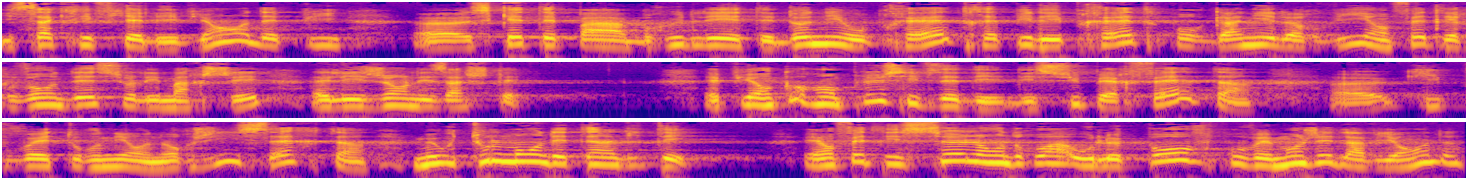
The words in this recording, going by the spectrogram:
ils sacrifiaient les viandes et puis euh, ce qui n'était pas brûlé était donné aux prêtres et puis les prêtres, pour gagner leur vie, en fait, les revendaient sur les marchés et les gens les achetaient. Et puis encore en plus, ils faisaient des, des super fêtes euh, qui pouvaient tourner en orgie, certes, mais où tout le monde était invité. Et en fait, les seuls endroits où le pauvre pouvait manger de la viande,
